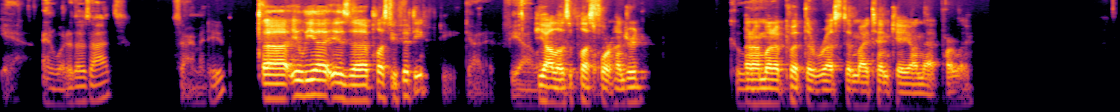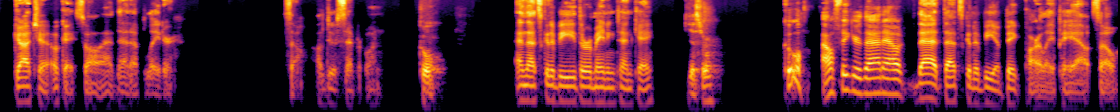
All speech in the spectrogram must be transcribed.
Yeah. And what are those odds? Sorry, my dude. Uh, is a plus 250. Got it. Fialho. Fialho is a plus 400. Cool. And I'm going to put the rest of my 10K on that parlay. Gotcha. Okay, so I'll add that up later. So I'll do a separate one. Cool. And that's gonna be the remaining 10k. Yes, sir. Cool. I'll figure that out. That that's going to be a big parlay payout. So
